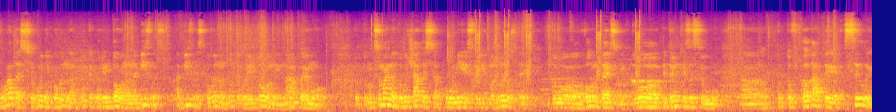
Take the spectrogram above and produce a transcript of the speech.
Влада сьогодні повинна бути орієнтована на бізнес, а бізнес повинен бути орієнтований на перемогу. Тобто максимально долучатися по мірі своїх можливостей до волонтерських, до підтримки ЗСУ, тобто вкладати сили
